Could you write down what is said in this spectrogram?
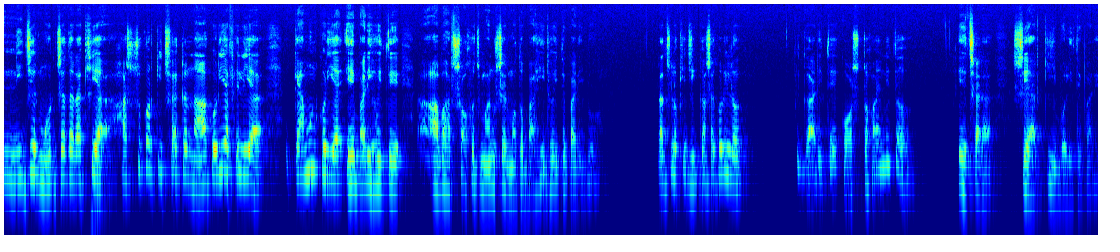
নিজের মর্যাদা রাখিয়া হাস্যকর কিছু একটা না করিয়া ফেলিয়া কেমন করিয়া এ বাড়ি হইতে আবার সহজ মানুষের মতো বাহির হইতে পারিব? রাজলক্ষ্মী জিজ্ঞাসা করিল গাড়িতে কষ্ট হয়নি তো? এছাড়া সে আর কি বলিতে পারে?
